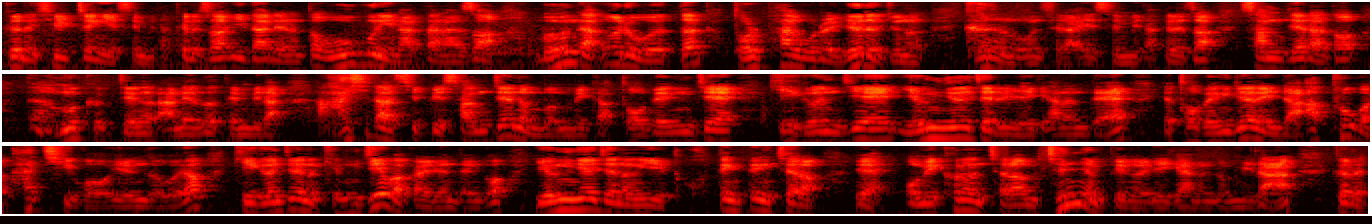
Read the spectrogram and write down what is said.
그런 실정이 있습니다. 그래서 이달에는 또 우군이 나타나서 뭔가 어려웠던 돌파구를 열어주는 그런 운세가 있습니다. 그래서 삼재라도 너무 걱정을 안 해도 됩니다. 아시다시피 삼재는 뭡니까? 도병재, 기근재, 영여재를 얘기하는데 도병재는 이제 아프고 다치고 이런 거고요. 기근재는 경제와 관련된 거, 영여재는 이 땡땡처럼 예, 오미크론처럼 전염병을 얘기하는 겁니다. 그래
